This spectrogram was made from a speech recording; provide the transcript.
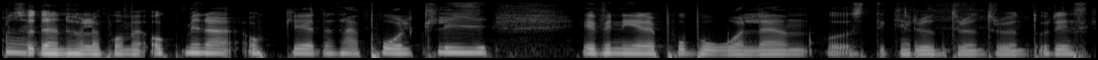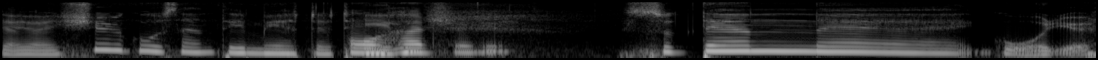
Så Mm. den håller jag på med. Och, mina, och eh, den här Paul Klee är vi nere på bålen och stickar runt, runt, runt. Och det ska jag göra i 20 centimeter till. Åh herregud. Så den eh, går ju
